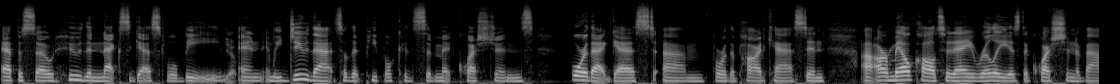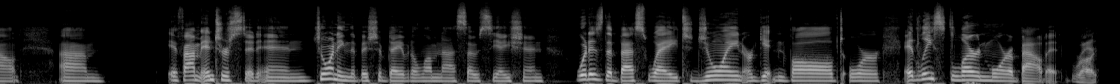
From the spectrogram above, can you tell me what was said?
episode who the next guest will be, yep. and and we do that so that people could submit questions for that guest um, for the podcast. And uh, our mail call today really is the question about um, if I'm interested in joining the Bishop David Alumni Association, what is the best way to join or get involved or at least learn more about it? Right.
